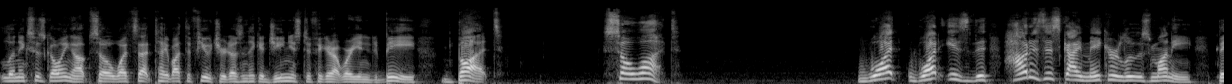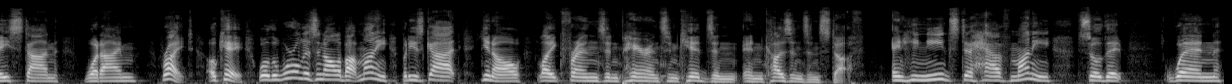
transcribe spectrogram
Linux is going up, so what's that tell you about the future? It doesn't take a genius to figure out where you need to be, but so what? What what is the how does this guy make or lose money based on what I'm Right. Okay. Well, the world isn't all about money, but he's got, you know, like friends and parents and kids and, and cousins and stuff. And he needs to have money so that when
